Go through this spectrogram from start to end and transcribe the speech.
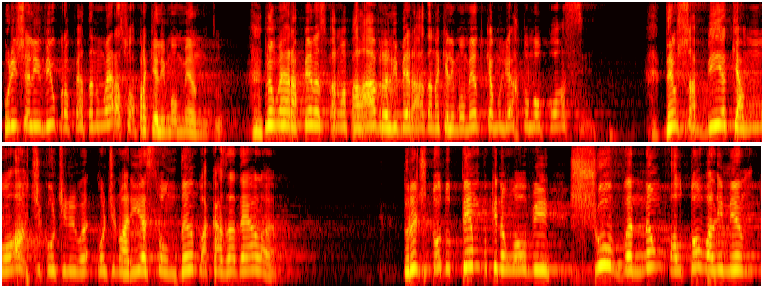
por isso ele enviou o profeta, não era só para aquele momento, não era apenas para uma palavra liberada naquele momento que a mulher tomou posse. Deus sabia que a morte continua, continuaria sondando a casa dela. Durante todo o tempo que não houve chuva, não faltou alimento,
